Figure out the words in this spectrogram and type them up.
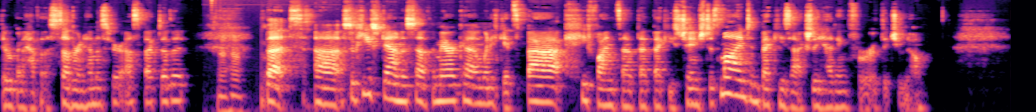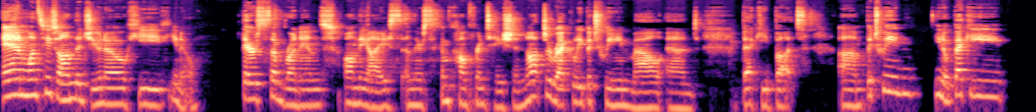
They were going to have a southern hemisphere aspect of it. Uh-huh. But uh, so he's down in South America, and when he gets back, he finds out that Beckey's changed his mind, and Beckey's actually heading for the Juneau. And once he's on the Juneau, he, you know, there's some run ins on the ice and there's some confrontation, not directly between Mal and Beckey, but um, between, you know, Beckey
